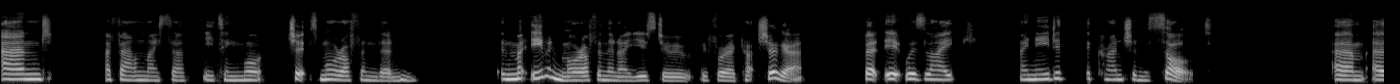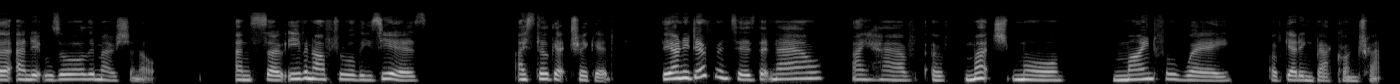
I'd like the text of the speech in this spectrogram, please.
And I found myself eating more chips more often than, even more often than I used to before I cut sugar. But it was like I needed the crunch and the salt. um, uh, and it was all emotional. And so, even after all these years, I still get triggered. The only difference is that now I have a much more mindful way of getting back on track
